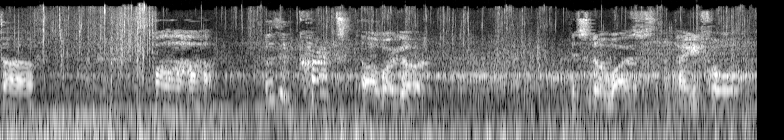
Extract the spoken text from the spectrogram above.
the fuck? Was it cracked? Oh my god. This is not what I was paid for.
